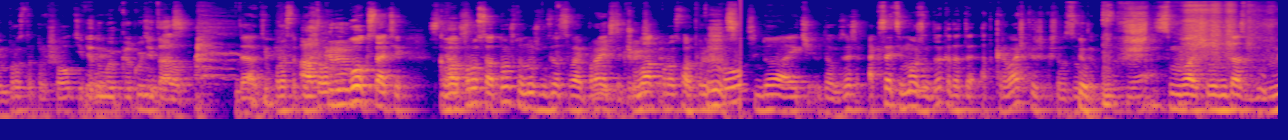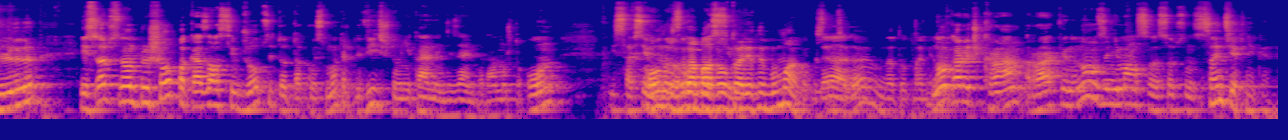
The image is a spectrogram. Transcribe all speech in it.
Он просто пришел, типа... Я думаю, как унитаз. Да, ты просто пришел. О, кстати, к вопросу о том, что нужно делать свои проекты. Чувак просто пришел. Да, а, кстати, можно, да, когда ты открываешь крышку, чтобы звук смываешь унитаз, И, собственно, он пришел, показал Стив Джобс, и тот такой смотрит, видит, что уникальный дизайн, потому что он и совсем... Он разрабатывал туалетную бумагу, кстати, Да, да, да. на тот момент. Ну, короче, кран, раковина, ну, он занимался, собственно, с- Сантехника.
